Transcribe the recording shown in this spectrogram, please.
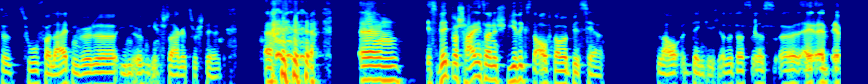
dazu verleiten würde, ihn irgendwie in Frage zu stellen. ähm, es wird wahrscheinlich seine schwierigste Aufgabe bisher, denke ich. Also das ist, äh, er, er,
